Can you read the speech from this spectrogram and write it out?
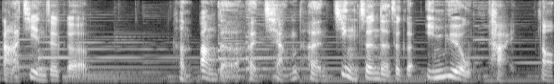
打进这个很棒的、很强、很竞争的这个音乐舞台啊。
